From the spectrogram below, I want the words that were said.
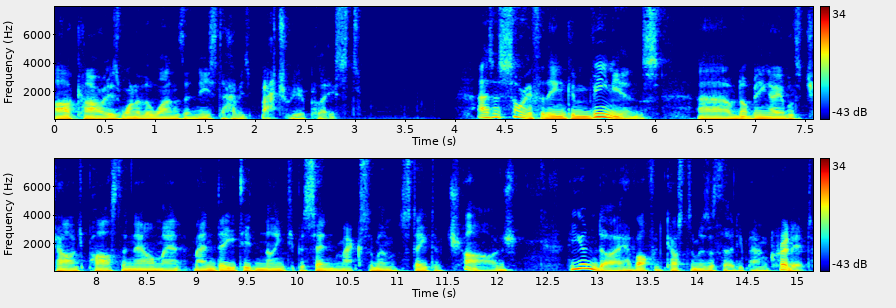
our car is one of the ones that needs to have its battery replaced. As a sorry for the inconvenience uh, of not being able to charge past the now ma- mandated 90% maximum state of charge, Hyundai have offered customers a £30 credit.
